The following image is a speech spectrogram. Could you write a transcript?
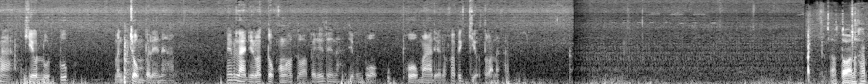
มาเกี่ยวหลุดปุ๊บ มันจมไปเลยนะครับ ไม่เป็นไรเดี๋ยวเราตกของเราต่อไปเรื่อยๆนะเดี๋ยวมันโผล่มาเดี๋ยวเราเข้าไปเกี่ยวต่อนะครับเอาต่อนะครับ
